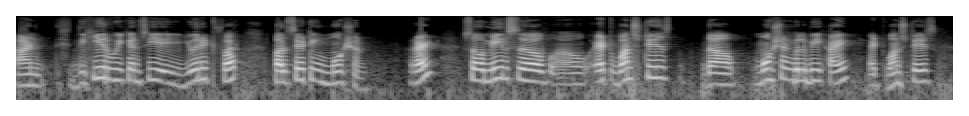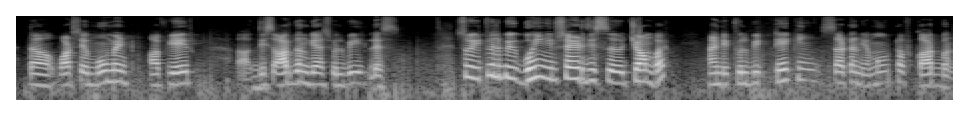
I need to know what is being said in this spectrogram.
and the, here we can see a unit for pulsating motion right. So, means uh, uh, at one stage the motion will be high at one stage the what say movement of air uh, this argon gas will be less. So, it will be going inside this uh, chamber and it will be taking certain amount of carbon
